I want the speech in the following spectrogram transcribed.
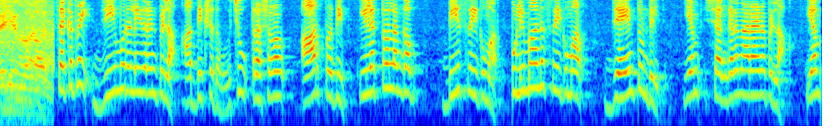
ചെയ്യുന്നതല്ല. സെക്രട്ടറി ജി മുരളീധരൻ പിള്ള അധ്യക്ഷത വഹിച്ചു. ട്രഷറർ ആർ പ്രദീപ് ഇലക്ട്രൽ അംഗം B Sreekumar Pulimana Sreekumar Jayan Thundil M Sankaranarayana Pillai M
